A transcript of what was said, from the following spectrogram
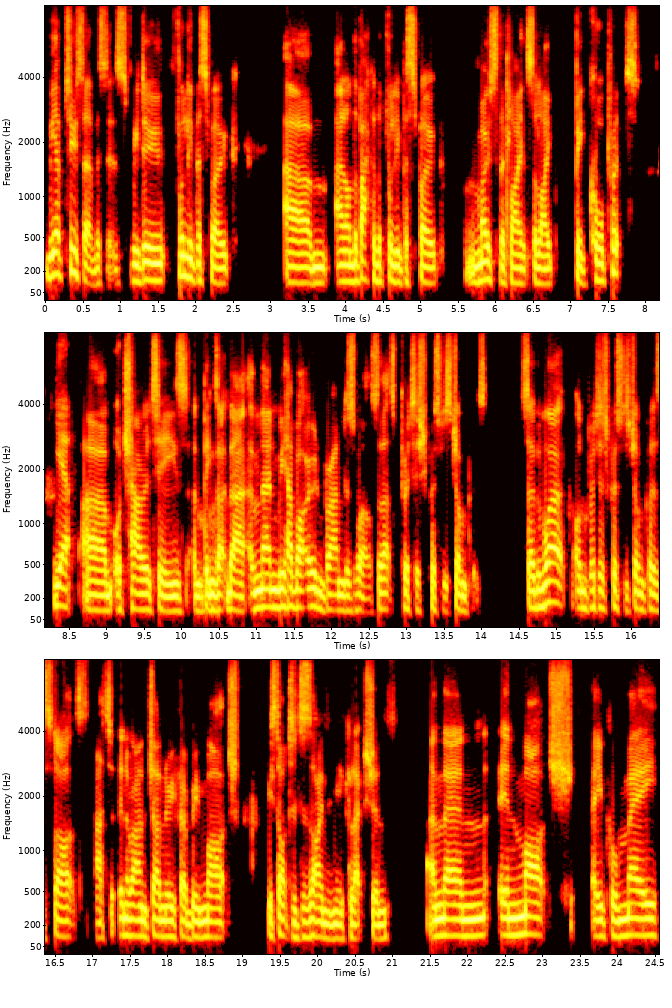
we have two services. We do fully bespoke, um, and on the back of the fully bespoke, most of the clients are like big corporates. yeah, um, or charities and things like that. And then we have our own brand as well. So that's British Christmas Jumpers. So the work on British Christmas Jumpers starts at in around January, February, March. We start to design the new collection. And then in March, April, May,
